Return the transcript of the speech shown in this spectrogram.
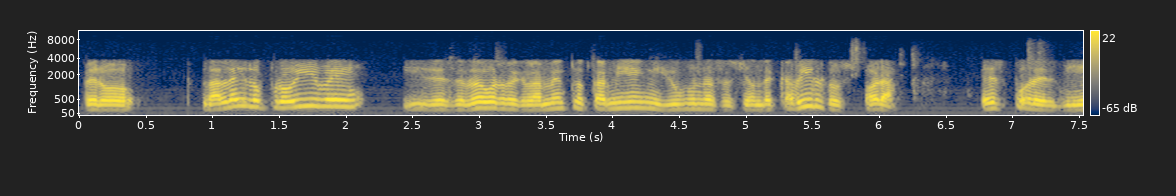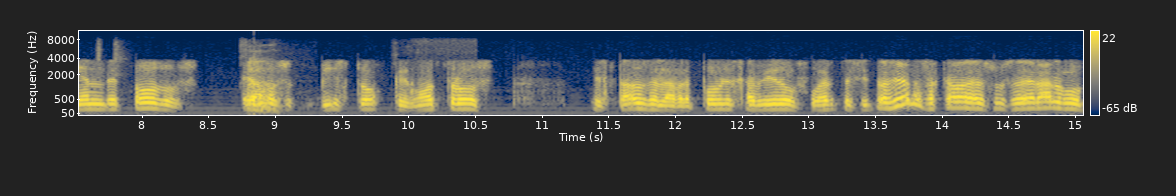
pero la ley lo prohíbe y desde luego el reglamento también y hubo una sesión de cabildos. Ahora, es por el bien de todos. Hemos visto que en otros estados de la República ha habido fuertes situaciones. Acaba de suceder algo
